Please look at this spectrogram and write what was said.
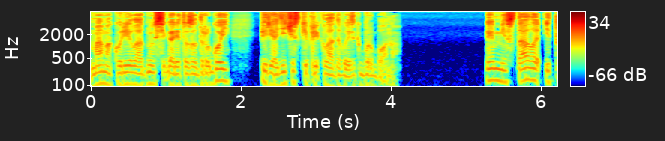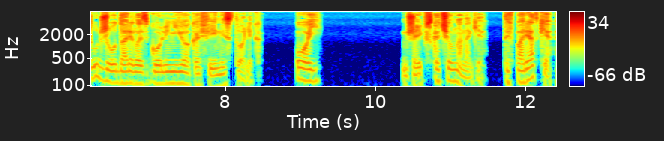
Мама курила одну сигарету за другой, периодически прикладываясь к бурбону. Эмми встала и тут же ударилась голенью о кофейный столик. «Ой!» Джейк вскочил на ноги. «Ты в порядке?»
